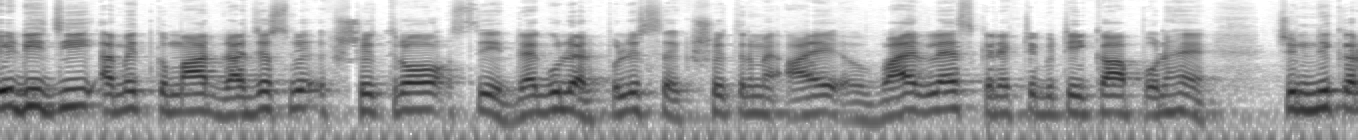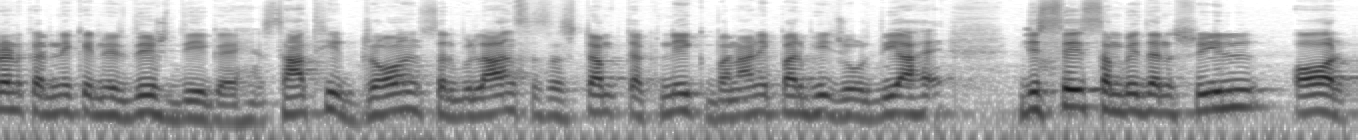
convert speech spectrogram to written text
एडीजी अमित कुमार राजस्व क्षेत्रों से रेगुलर पुलिस क्षेत्र में आए वायरलेस कनेक्टिविटी का पुनः चिन्हीकरण करने के निर्देश दिए गए हैं। साथ ही ड्रोन सर्विलांस सिस्टम तकनीक बनाने पर भी ज़ोर दिया है, जिससे संवेदनशील और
